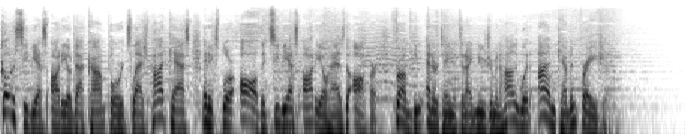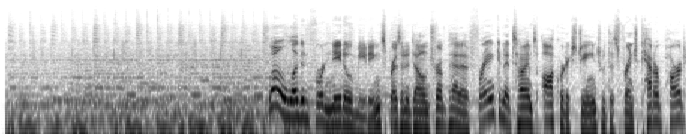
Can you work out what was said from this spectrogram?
go to cbsaudio.com forward slash podcast and explore all that CBS Audio has to offer. From the Entertainment Tonight newsroom in Hollywood, I'm Kevin Frazier. Well, in London for NATO meetings, President Donald Trump had a frank and at times awkward exchange with his French counterpart.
